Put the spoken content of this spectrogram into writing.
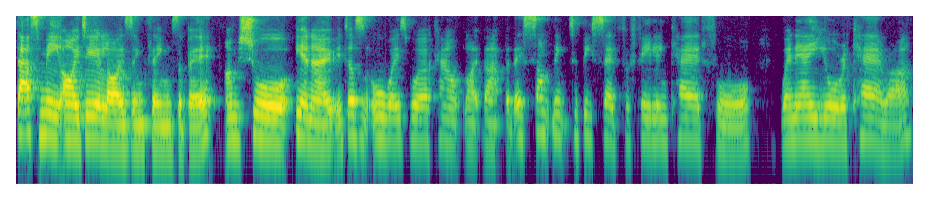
that's me idealizing things a bit. I'm sure, you know, it doesn't always work out like that, but there's something to be said for feeling cared for when A, you're a carer,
